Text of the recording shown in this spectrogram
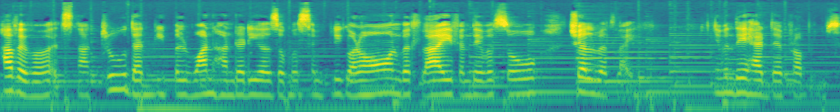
However it's not true that people 100 years ago simply got on with life and they were so chill with life. Even they had their problems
